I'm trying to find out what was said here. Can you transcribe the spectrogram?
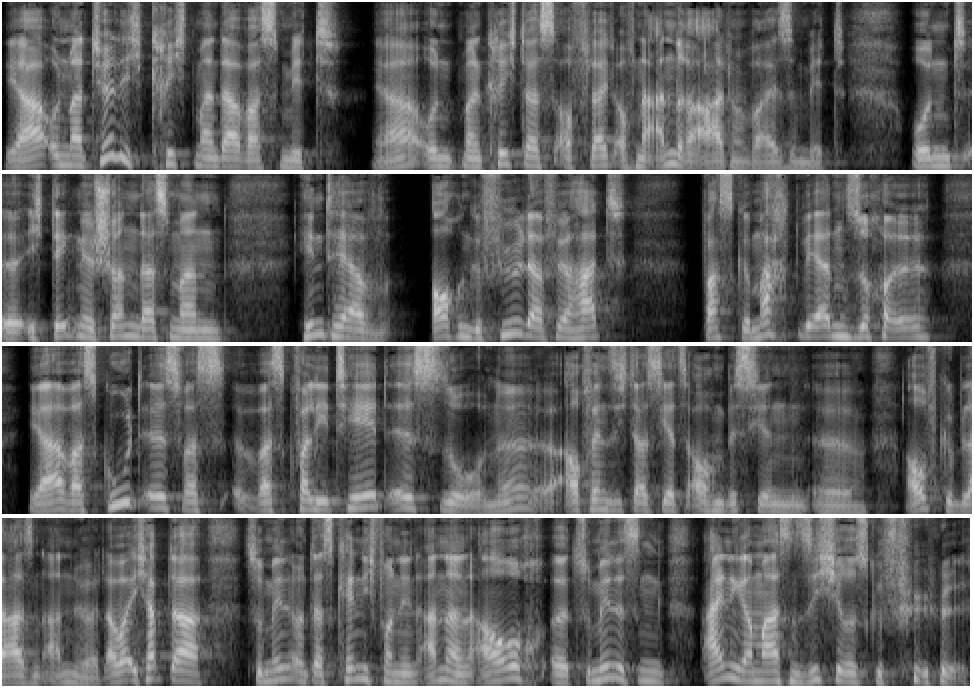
Ja, und natürlich kriegt man da was mit. Ja, und man kriegt das auch vielleicht auf eine andere Art und Weise mit. Und äh, ich denke mir schon, dass man hinterher auch ein Gefühl dafür hat, was gemacht werden soll, ja, was gut ist, was, was Qualität ist, so, ne? Auch wenn sich das jetzt auch ein bisschen äh, aufgeblasen anhört. Aber ich habe da zumindest, und das kenne ich von den anderen auch, äh, zumindest ein einigermaßen sicheres Gefühl.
